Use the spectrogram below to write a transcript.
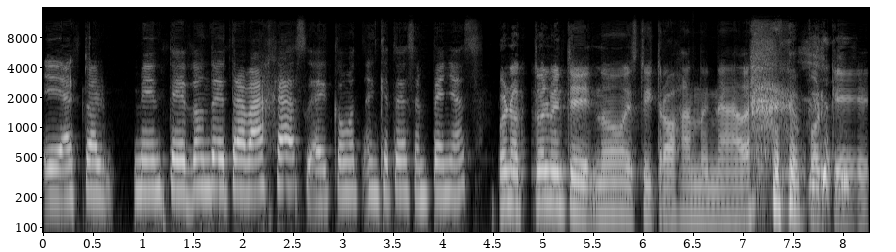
Eh, actualmente, ¿dónde trabajas? Eh, ¿Cómo, ¿En qué te desempeñas? Bueno, actualmente no estoy trabajando en nada porque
